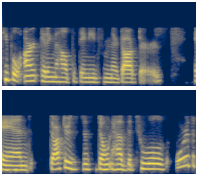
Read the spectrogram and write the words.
people aren't getting the help that they need from their doctors. Mm-hmm. And doctors just don't have the tools or the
